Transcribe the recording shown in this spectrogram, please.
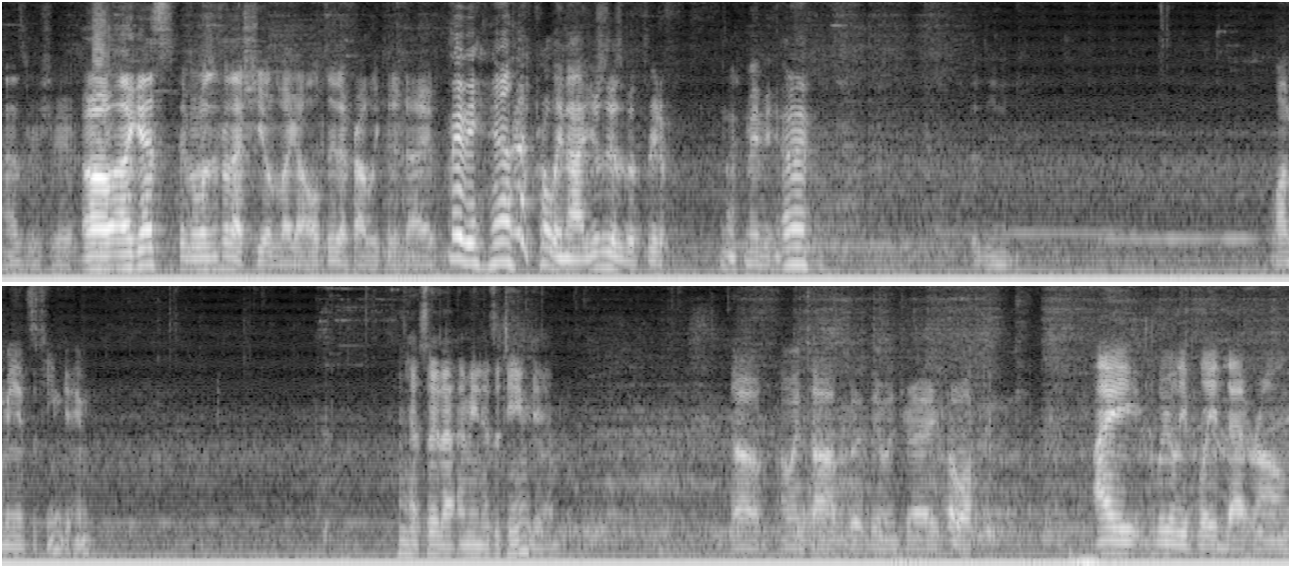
That's for sure. Oh, I guess if it wasn't for that shield, if I got ulted, I probably could have died. Maybe, yeah. Eh, probably not. Usually it's about three to. F- eh, maybe. Does Well, I mean, it's a team game. Yeah, say that. I mean, it's a team game. Oh, I went top, but they went drag. Oh well. I clearly played that wrong.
